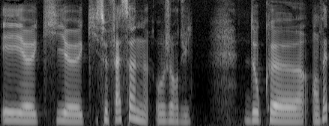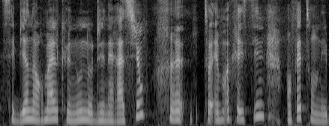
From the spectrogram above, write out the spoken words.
et euh, qui, qui se façonne aujourd'hui. Donc, en fait, c'est bien normal que nous, notre génération, toi et moi, Christine, en fait, on est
